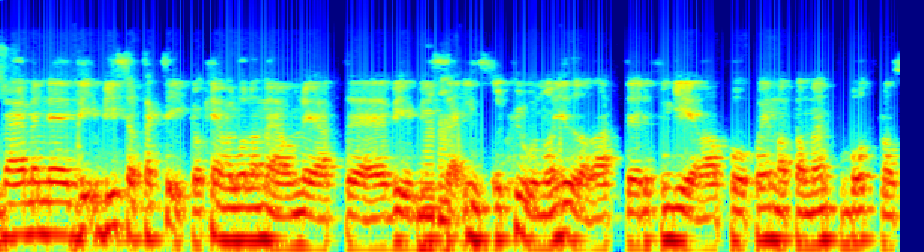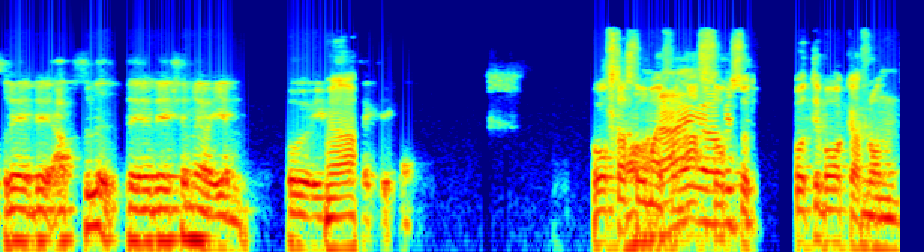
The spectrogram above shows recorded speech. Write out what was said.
Nej, men eh, vissa taktiker kan jag väl hålla med om det att eh, vissa mm. instruktioner gör att eh, det fungerar på, på hemmaplan men inte på bortaplan. Så det, det absolut, det, det, känner jag igen på i vissa ja. taktiker. Och oftast ja, får man ju från Ass också gå tillbaka från,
